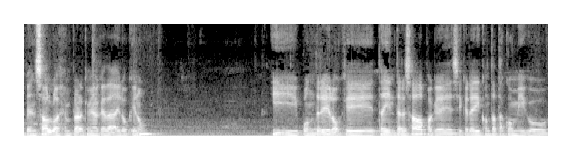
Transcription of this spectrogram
pensado los ejemplares que me voy a quedar y los que no. Y pondré los que estáis interesados para que si queréis contactar conmigo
